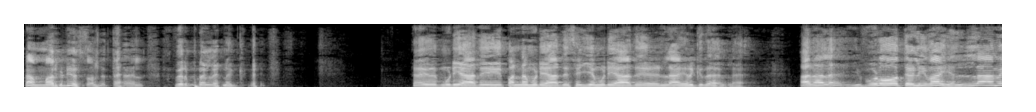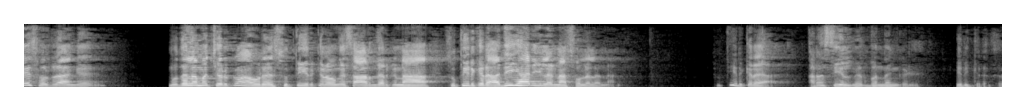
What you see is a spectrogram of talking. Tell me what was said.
நான் மறுபடியும் சொல்ல தேவையில்லை விருப்பம் இல்லை எனக்கு. இது முடியாது பண்ண முடியாது செய்ய முடியாது எல்லாம் இருக்குதா இல்லை அதனால இவ்வளோ தெளிவா எல்லாமே சொல்றாங்க. முதலமைச்சருக்கும் அவரை சுத்தி இருக்கிறவங்க சார்ந்த இருக்கு. நான் சுத்தி இருக்கிற அதிகாரிகளை நான் சொல்லலை நான். சுத்தி இருக்கிற அரசியல் நிர்பந்தங்கள் இருக்கிறது.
